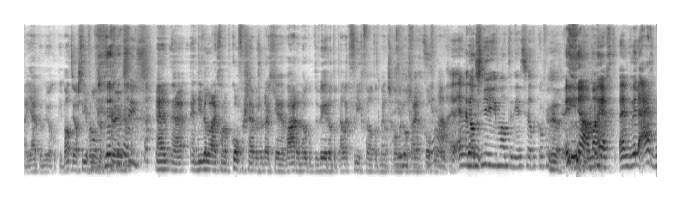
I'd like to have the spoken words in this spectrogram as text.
Nou, jij hebt hem nu ook op je badjas die je van ons hebt gekregen. Precies. En, eh, en die willen eigenlijk gewoon op koffers hebben, zodat je waar dan ook op de wereld, op elk vliegveld, dat mensen gewoon met onze eigen koffer Ja, lopen. en, dan zie je iemand en die heeft dezelfde koffer. Ja. Ja, maar echt. En we willen eigenlijk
